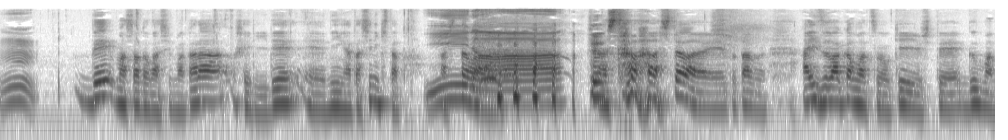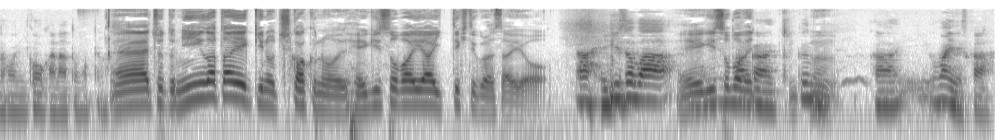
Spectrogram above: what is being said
うん。で、まあ、佐渡島からフェリーで、えー新潟市に来たといいな明日はぁ。明日は明日は、えーっと多分会津若松を経由して群馬の方に行こうかなと思ってますえー、ちょっと新潟駅の近くのへぎそば屋行ってきてくださいよ。あへぎそばへぎそばめなんか聞く、うんあうまいですか？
